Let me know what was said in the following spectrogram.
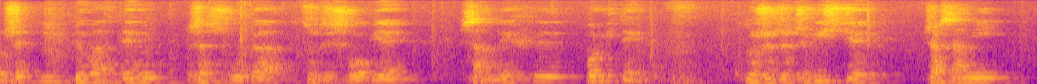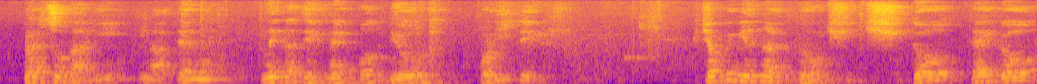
że i była w tym zasługa, w cudzysłowie, samych y, polityków, którzy rzeczywiście czasami pracowali na ten negatywny odbiór polityki. Chciałbym jednak wrócić do tego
